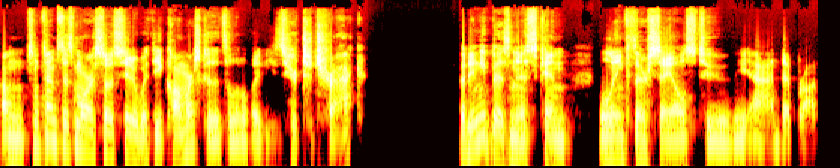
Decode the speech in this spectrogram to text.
Um, sometimes it's more associated with e-commerce because it's a little bit easier to track. But any business can link their sales to the ad that brought. It.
